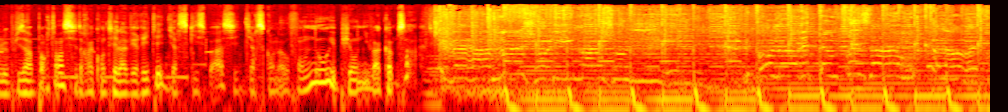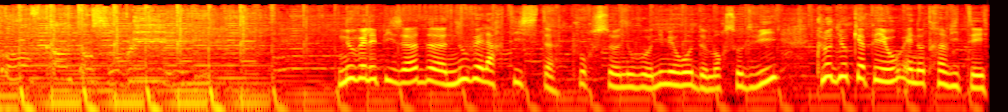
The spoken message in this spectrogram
Le plus important, c'est de raconter la vérité, de dire ce qui se passe et de dire ce qu'on a au fond de nous, et puis on y va comme ça. Nouvel épisode, nouvel artiste pour ce nouveau numéro de Morceaux de vie. Claudio Capéo est notre invité.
